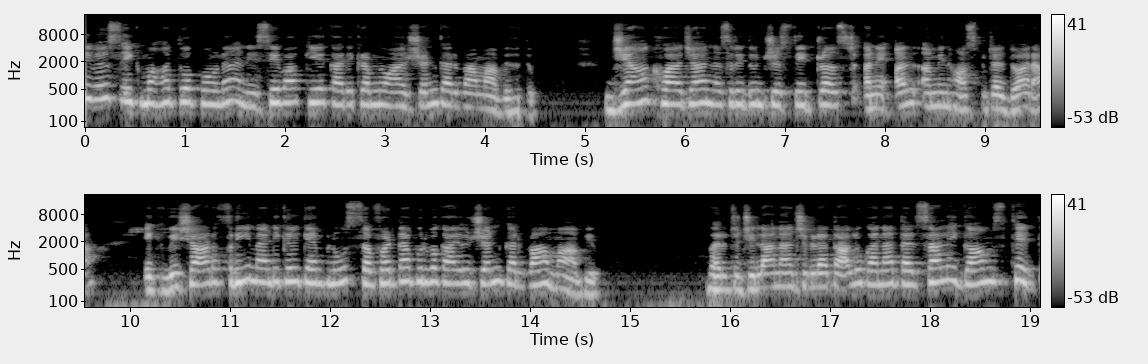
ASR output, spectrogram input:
દિવસ એક મહત્વપૂર્ણ અને સેવાકીય કાર્યક્રમનું આયોજન કરવામાં આવ્યું હતું. જ્યાં ખ્વાજા નસરીદુન ચિસ્તી ટ્રસ્ટ અને અલ અમીન હોસ્પિટલ દ્વારા એક વિશાળ ફ્રી મેડિકલ કેમ્પનું સફળતાપૂર્વક આયોજન કરવામાં આવ્યું. ભરૂચ જિલ્લાના ઝઘડા તાલુકાના તરસાલી ગામ સ્થિત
